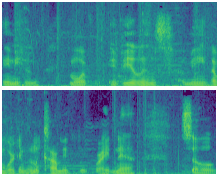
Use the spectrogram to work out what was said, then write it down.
Anywho, more villains. I mean, I'm working on a comic book right now, so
